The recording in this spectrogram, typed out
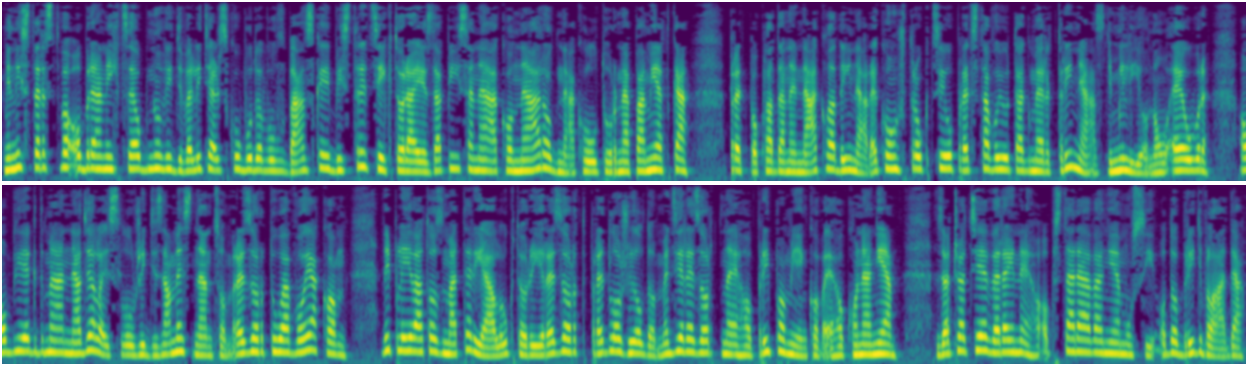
Ministerstvo obrany chce obnoviť veliteľskú budovu v Banskej Bystrici, ktorá je zapísaná ako národná kultúrna pamiatka. Predpokladané náklady na rekonštrukciu predstavujú takmer 13 miliónov eur. Objekt má nadalej slúžiť zamestnancom rezortu a vojakom. Vyplýva to z materiálu, ktorý rezort predložil do medzirezortného pripomienkového konania. Začatie verejného obstarávania musí odobriť vláda.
